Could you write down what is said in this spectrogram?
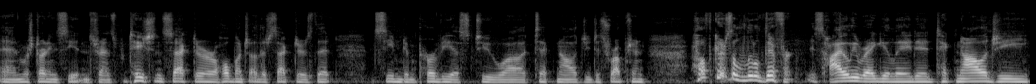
And we're starting to see it in the transportation sector, a whole bunch of other sectors that seemed impervious to uh, technology disruption. Healthcare is a little different. It's highly regulated. Technology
